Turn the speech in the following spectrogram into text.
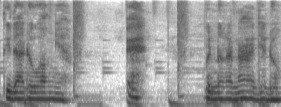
tidak ada uangnya. Eh beneran aja dong.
